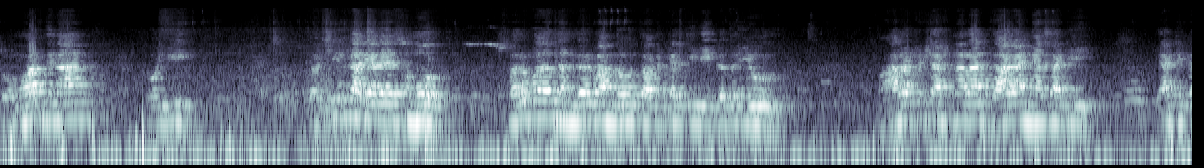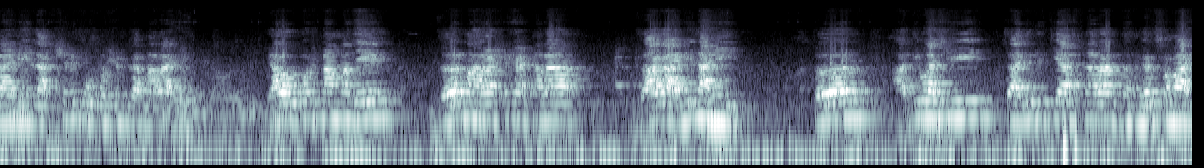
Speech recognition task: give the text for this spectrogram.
सोमवार दिनांक रोजी तहसील कार्यालयासमोर सर्व धनगर बांधव तालुक्यातील एकत्र येऊन महाराष्ट्र शासनाला जाग आणण्यासाठी या ठिकाणी लाक्षणिक उपोषण करणार आहे. या उपोषणामध्ये जर महाराष्ट्र शासनाला जाग आली नाही तर आदिवासी चालीरीती असणारा धनगर समाज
